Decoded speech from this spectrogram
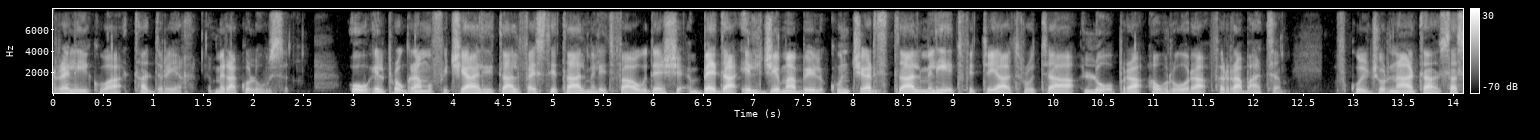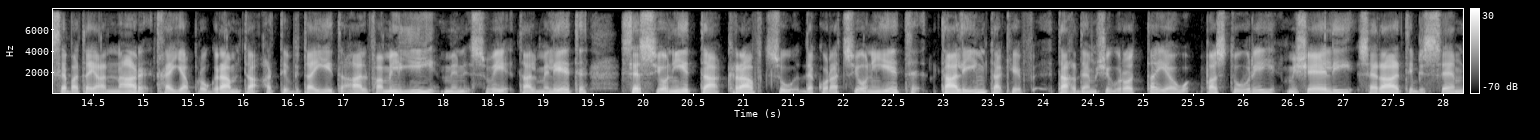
r-relikwa tad-driegħ mirakoluż. u l-programm uffiċjali tal-festi tal-Milied f'Għawdex beda l-Ġimgħa bil-kunċert tal-Milied fit-Teatru ta' l-Opra Aurora fir-Rabat. F'kull ġurnata sas-Sebgħa ta' Jannar tħejja programm ta' attivitajiet għall-familji minn swieq tal-Milied, sessjonijiet ta' crafts u dekorazzjonijiet, tagħlim ta' kif taħdem xi grotta jew pasturi, mixegħli, serati bis-sehem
